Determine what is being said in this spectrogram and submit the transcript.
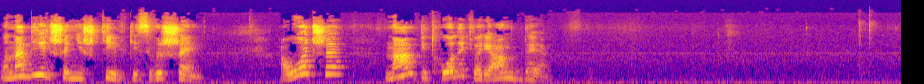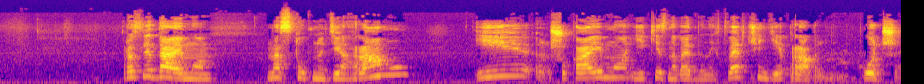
вона більша, ніж кількість вишень. А отже, нам підходить варіант Д. Розглядаємо наступну діаграму і шукаємо, які з наведених тверджень є правильними. Отже,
